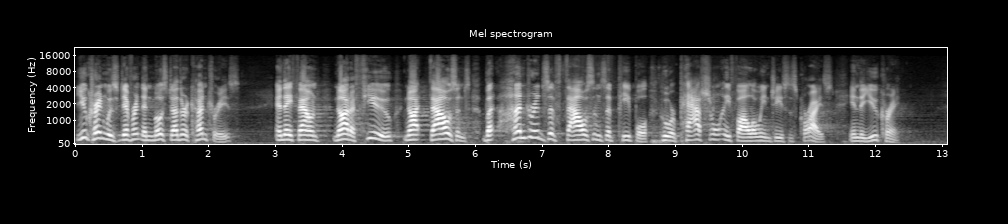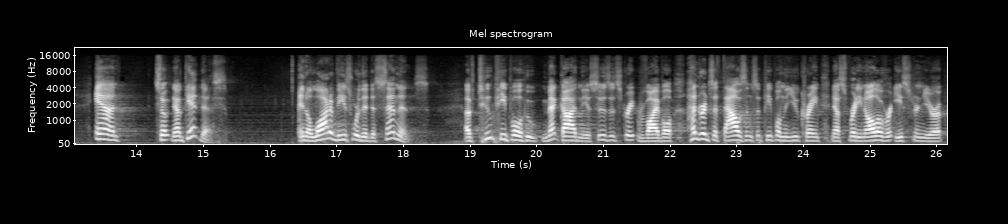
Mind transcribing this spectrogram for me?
Ukraine was different than most other countries, and they found not a few, not thousands, but hundreds of thousands of people who were passionately following Jesus Christ in the Ukraine. And so now get this. And a lot of these were the descendants of two people who met God in the Azusa Street revival, hundreds of thousands of people in the Ukraine, now spreading all over Eastern Europe.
